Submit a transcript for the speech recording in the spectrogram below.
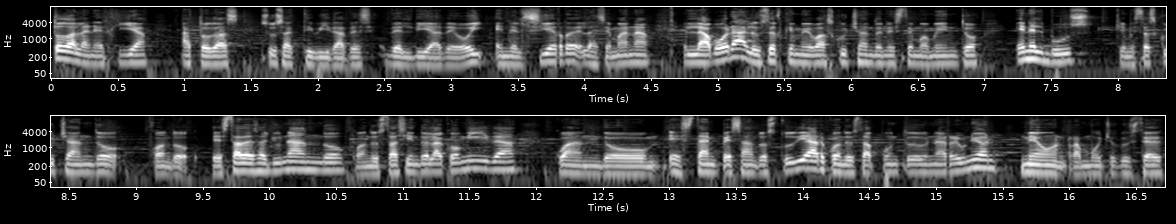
toda la energía a todas sus actividades del día de hoy en el cierre de la semana laboral. Usted que me va escuchando en este momento en el bus, que me está escuchando cuando está desayunando, cuando está haciendo la comida, cuando está empezando a estudiar, cuando está a punto de una reunión, me honra mucho que usted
